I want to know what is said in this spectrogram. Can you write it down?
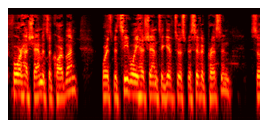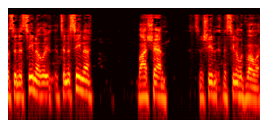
for Hashem, it's a korban, or it's mitzivoy Hashem to give to a specific person. So it's a nesina, it's a nesina Hashem. It's a nesina l'gvoa.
